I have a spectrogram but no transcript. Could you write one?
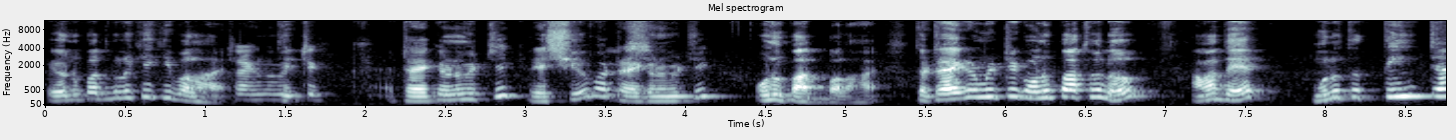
এই অনুপাতগুলোকে কি বলা হয়? Trigonometric ট্রাইগোনোমেট্রিক রেশিও বা ট্রাইগোনোমেট্রিক অনুপাত বলা হয়। তো ট্রাইগোনোমেট্রিক অনুপাত হলো আমাদের মূলত তিনটা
